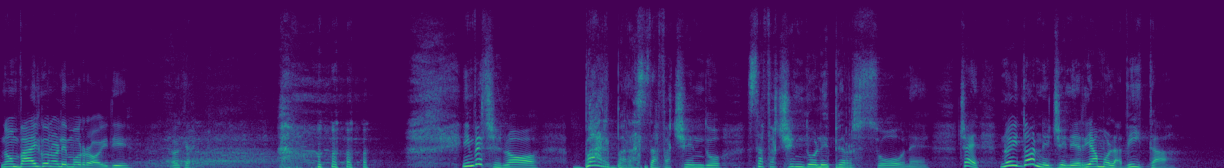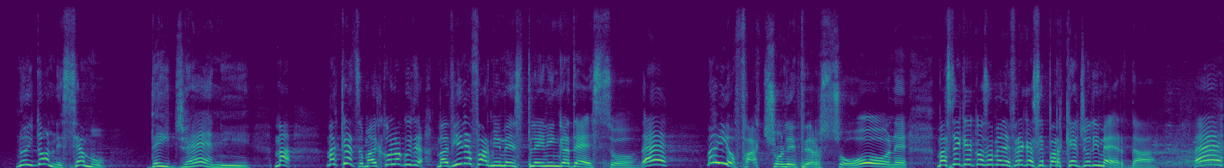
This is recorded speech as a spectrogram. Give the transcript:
Non valgono le emorroidi? Ok. Invece no, Barbara sta facendo, sta facendo le persone. Cioè, noi donne generiamo la vita. Noi donne siamo dei geni. Ma, ma cazzo, ma il colloquio di... Ma vieni a farmi mansplaining adesso, eh? Ma io faccio le persone. Ma sai che cosa me ne frega se parcheggio di merda? Eh?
